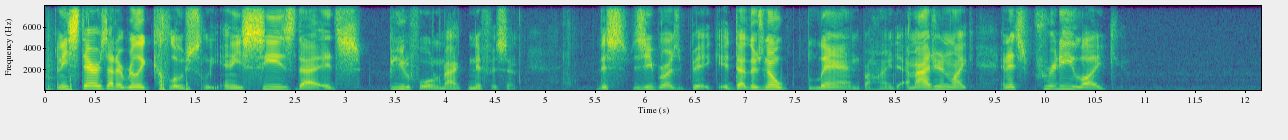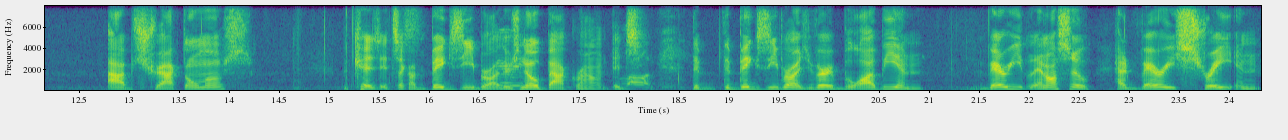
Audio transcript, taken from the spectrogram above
And he stares at it really closely and he sees that it's beautiful and magnificent this zebra is big. It that there's no land behind it. Imagine like, and it's pretty like abstract almost because it's like a big zebra. There's no background. It's the the big zebra is very blobby and very and also had very straight and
